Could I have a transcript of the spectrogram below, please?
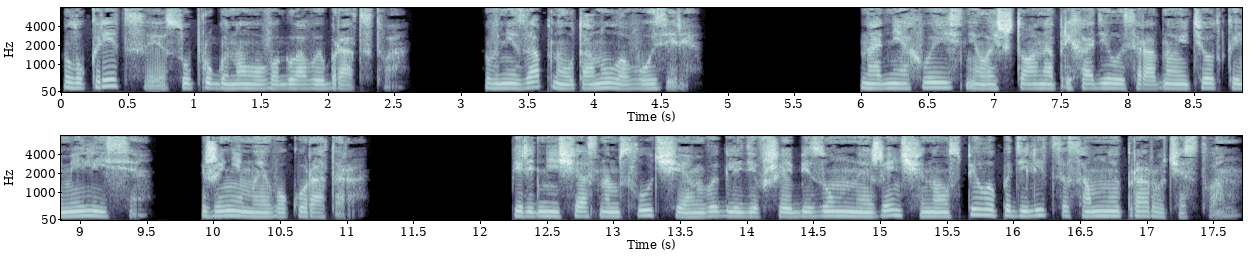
Лукреция, супруга нового главы братства, внезапно утонула в озере. На днях выяснилось, что она приходилась родной теткой Мелиссе, жене моего куратора. Перед несчастным случаем выглядевшая безумная женщина успела поделиться со мной пророчеством.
